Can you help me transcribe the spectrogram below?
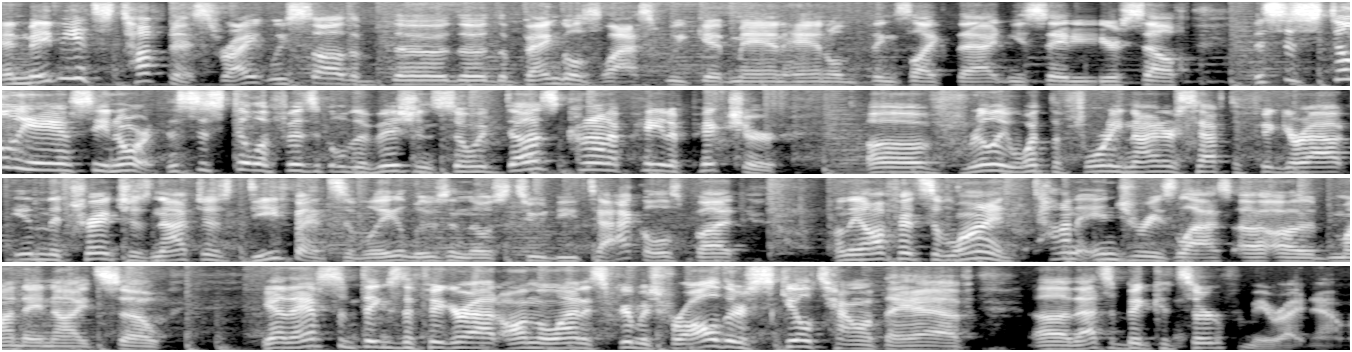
And maybe it's toughness right? We saw the the the, the bengals last week get manhandled and things like that and you say to yourself this is still the afc north. This is still a physical division. So it does kind of paint a picture of really what the 49ers have to figure out in the trenches not just defensively losing those two d tackles but on the offensive line ton of injuries last uh, uh, monday night. So yeah, they have some things to figure out on the line of scrimmage for all their skill talent they have. Uh, that's a big concern for me right now.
